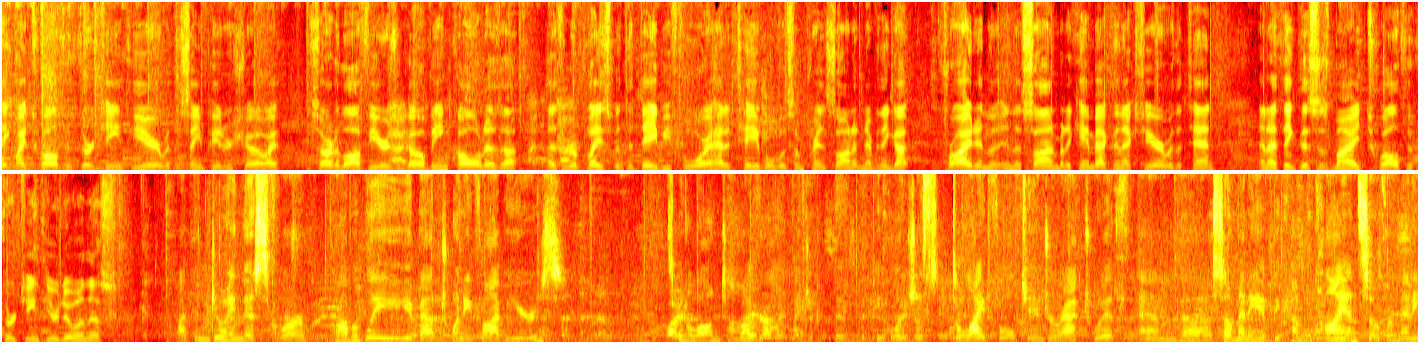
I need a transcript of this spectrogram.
think my 12th or 13th year with the St. Peter Show. I started off years ago being called as a as a replacement the day before. I had a table with some prints on it, and everything got fried in the in the sun. But I came back the next year with a tent, and I think this is my 12th or 13th year doing this. I've been doing this for probably about 25 years. It's been a long time. The, the people are just delightful to interact with, and uh, so many have become clients over many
